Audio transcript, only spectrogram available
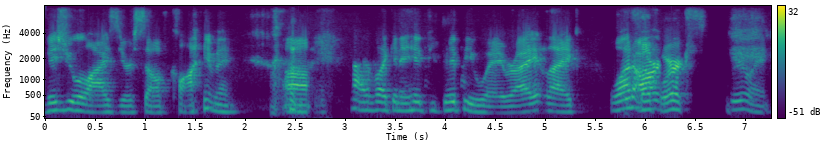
visualize yourself climbing, um, kind of like in a hippy dippy way, right? Like what are works. doing?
